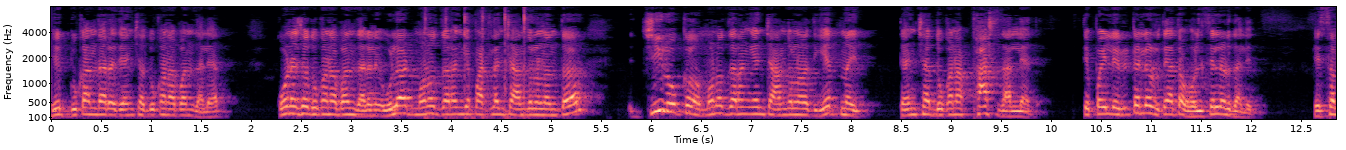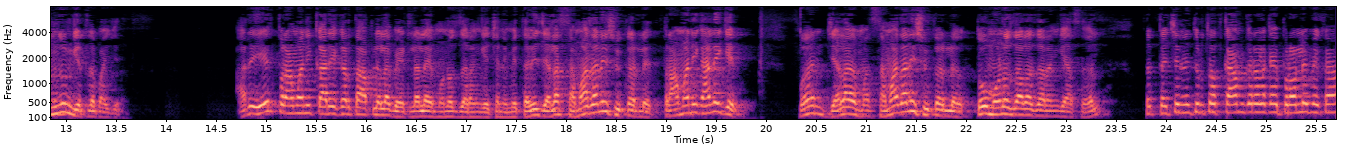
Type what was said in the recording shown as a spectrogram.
हे दुकानदार आहेत यांच्या दुकाना बंद झाल्यात. कोणाच्या दुकाना बंद झाल्या नाही? उलट मनोज जरांगे पाटलांच्या आंदोलनानंतर जी लोक मनोज जरांगे यांच्या आंदोलनात येत नाहीत त्यांच्या दुकाना फास्ट झाल्या आहेत ते पहिले रिटेलर होते आता होलसेलर झालेत. हे समजून घेतलं पाहिजे. अरे एक प्रामाणिक कार्यकर्ता आपल्याला भेटलेला आहे मनोज जरांगेच्या निमित्ताने ज्याला समाधानी स्वीकारलेत. प्रामाणिक अनेक आहेत. पण ज्याला समाधानी स्वीकारलं तो मनोज दादा जरांगे असेल तर त्याच्या नेतृत्वात काम करायला काही प्रॉब्लेम आहे का?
